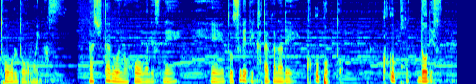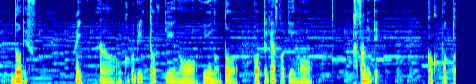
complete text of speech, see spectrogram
通ると思います。ハッシュタグの方がですね、えっ、ー、と、すべてカタカナで、コクポット。コクポッドです。どうですはい。あの、コクピットっていうのを言うのと、ポッドキャストっていうのを重ねて、コクポット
